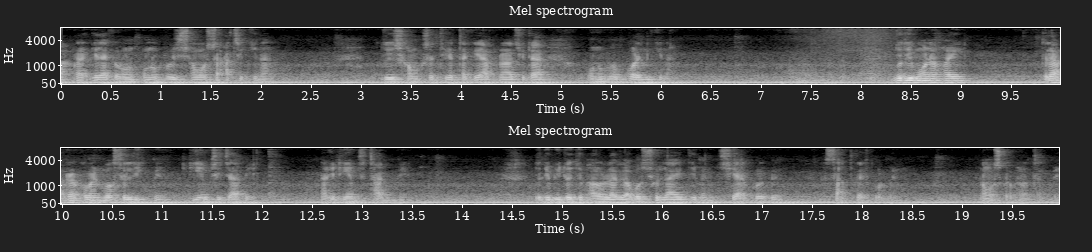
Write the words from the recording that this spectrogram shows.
আপনার এলাকার কোনো সমস্যা আছে কি না যদি সমস্যা থেকে থাকে, আপনারা সেটা অনুভব করেন কি না যদি মনে হয়, তাহলে আপনারা কমেন্ট বক্সে লিখবেন টিএমসি যাবে নাকি টিএমসি থাকবে। যদি ভিডিওটি ভালো লাগে, অবশ্যই লাইক দেবেন শেয়ার করবেন সাবস্ক্রাইব করবেন। নমস্কার, ভালো থাকবেন।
